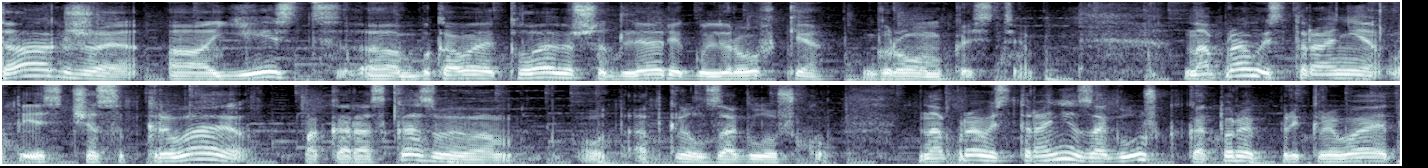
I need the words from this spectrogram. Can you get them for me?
Также а, есть а, боковая клавиша для регулировки громкости. На правой стороне, вот я сейчас открываю, пока рассказываю вам, вот открыл заглушку. На правой стороне заглушка, которая прикрывает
